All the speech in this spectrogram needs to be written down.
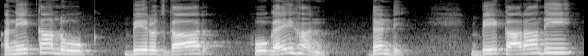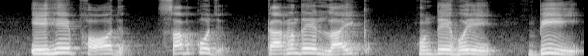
ਅਨੇਕਾਂ ਲੋਕ ਬੇਰੁਜ਼ਗਾਰ ਹੋ ਗਏ ਹਨ। ਡੰਡੀ, ਬੇਕਾਰਾਂ ਦੀ ਇਹ ਫੌਜ ਸਭ ਕੁਝ ਕਰਨ ਦੇ ਲਾਇਕ ਹੁੰਦੇ ਹੋਏ ਵੀ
